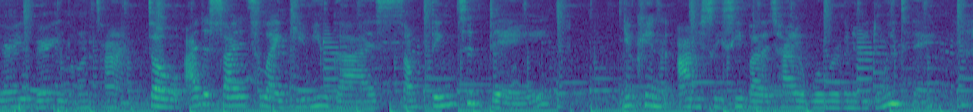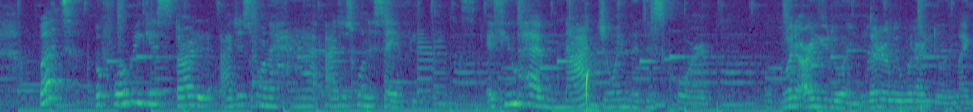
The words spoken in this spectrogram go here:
very, very long time. So I decided to like give you guys something today. You can obviously see by the title what we're gonna be doing today. But before we get started, I just want to have I just want to say a few things. If you have not joined the Discord, what are you doing? Literally, what are you doing? Like,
